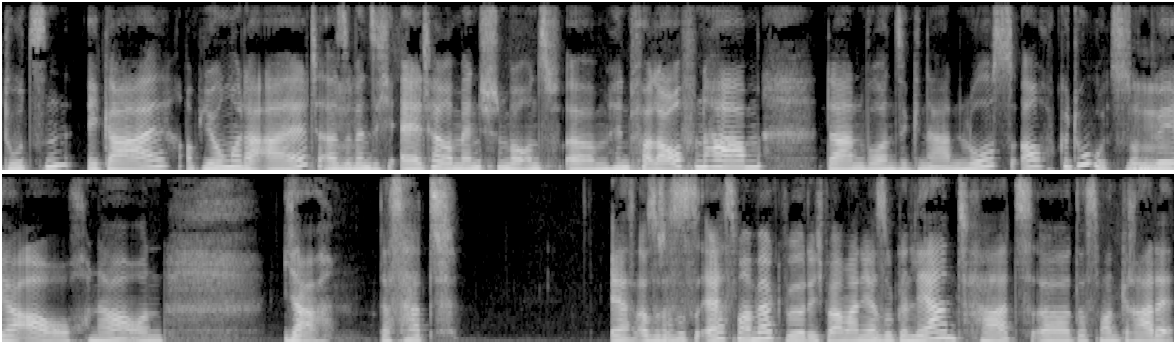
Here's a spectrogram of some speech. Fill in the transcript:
duzen, egal ob jung oder alt. Also wenn sich ältere Menschen bei uns ähm, hin verlaufen haben, dann wurden sie gnadenlos auch geduzt und wir ja auch. Ne? Und ja, das hat erst, also das ist erstmal merkwürdig, weil man ja so gelernt hat, äh, dass man gerade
